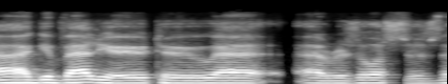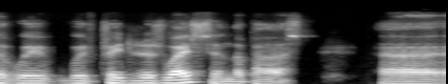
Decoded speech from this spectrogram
uh, give value to uh, uh, resources that we've, we've treated as waste in the past. Uh,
